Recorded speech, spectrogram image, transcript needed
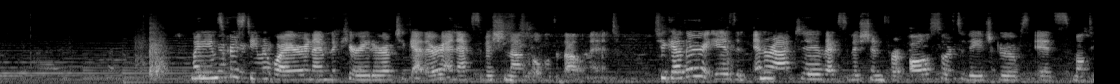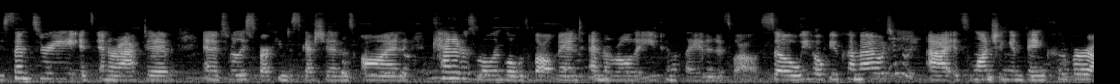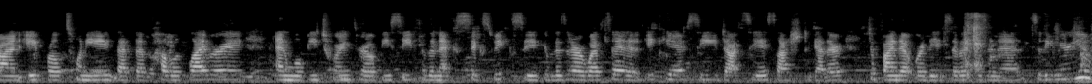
My name is Christine McGuire and I'm the curator of Together, an exhibition on global development. Together is an interactive exhibition for all sorts of age groups. It's multisensory, it's interactive, and it's really sparking discussions on Canada's role in global development and the role that you can play in it as well. So we hope you come out. Uh, it's launching in Vancouver on April 28th at the Public Library, and we'll be touring throughout BC for the next six weeks. So you can visit our website at akfc.ca together to find out where the exhibit is in a city near you.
